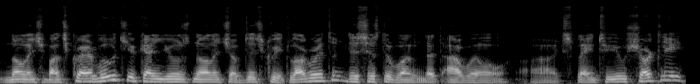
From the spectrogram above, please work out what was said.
knowledge about square root, you can use knowledge of discrete logarithm. This is the one that I will uh, explain to you shortly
